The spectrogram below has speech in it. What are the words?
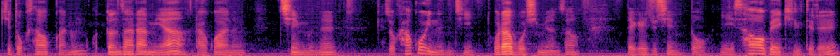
기독 사업가는 어떤 사람이야 라고 하는 질문을 계속 하고 있는지 돌아보시면서 내게 주신 또 이 사업의 길들을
